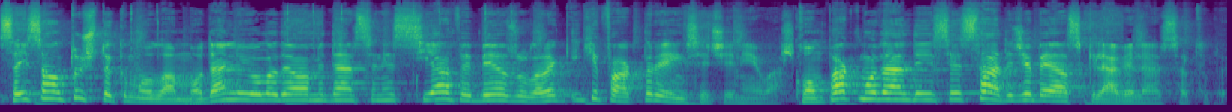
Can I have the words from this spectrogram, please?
Sayısal tuş takımı olan modelle yola devam ederseniz siyah ve beyaz olarak iki farklı renk seçeneği var. Kompakt modelde ise sadece beyaz klavyeler satılıyor.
